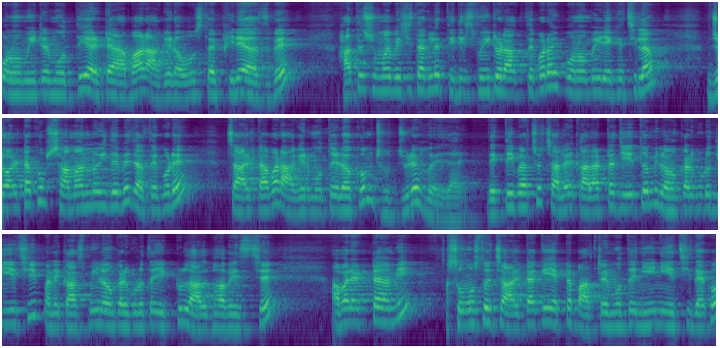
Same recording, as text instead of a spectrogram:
পনেরো মিনিটের মধ্যেই আর এটা আবার আগের অবস্থায় ফিরে আসবে। হাতে সময় বেশি থাকলে তিরিশ মিনিটও রাখতে পারো, আমি পনেরো মিনিট রেখেছিলাম। জলটা খুব সামান্যই দেবে যাতে করে চালটা আবার আগের মতো এরকম ঝুরঝুরে হয়ে যায়। দেখতেই পাচ্ছ চালের কালারটা যেহেতু আমি লঙ্কার গুঁড়ো দিয়েছি মানে কাশ্মীরি লঙ্কার গুঁড়োতে একটু লাল ভাব এসছে। আবার একটা আমি সমস্ত চালটাকেই একটা পাত্রের মধ্যে নিয়ে নিয়েছি, দেখো।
